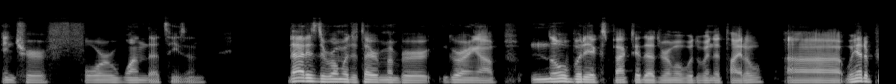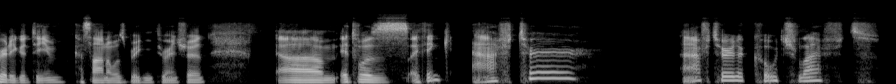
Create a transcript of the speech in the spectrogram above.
Inter 4 1 that season that is the Roma that I remember growing up. Nobody expected that Roma would win the title. Uh, we had a pretty good team. Cassano was breaking through and shit. Um, it was, I think, after after the coach left.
